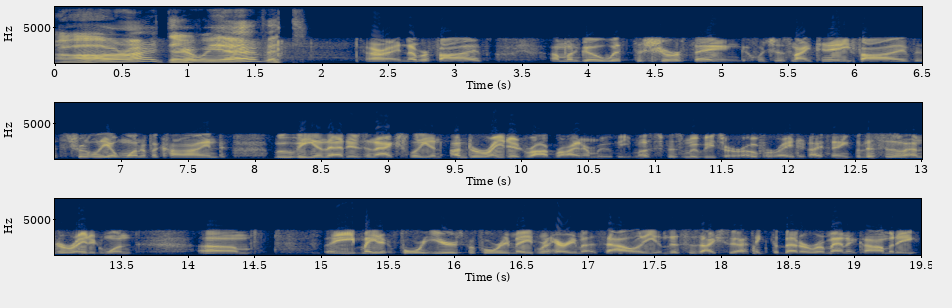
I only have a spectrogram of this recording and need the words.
All right. There we have it. All right, number five, I'm going to go with The Sure Thing, which is 1985. It's truly a one-of-a-kind movie, and that is an actually an underrated Rob Reiner movie. Most of his movies are overrated, I think, but this is an underrated one. Um, he made it four years before he made When Harry Met Sally, and this is actually, I think, the better romantic comedy.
